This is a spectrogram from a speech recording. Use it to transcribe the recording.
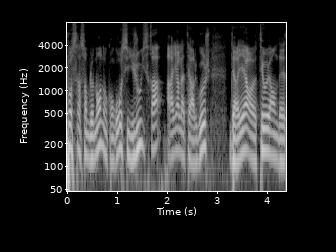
pour ce rassemblement. Donc en gros, s'il joue, il sera arrière latéral gauche derrière euh, Théo Hernandez.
